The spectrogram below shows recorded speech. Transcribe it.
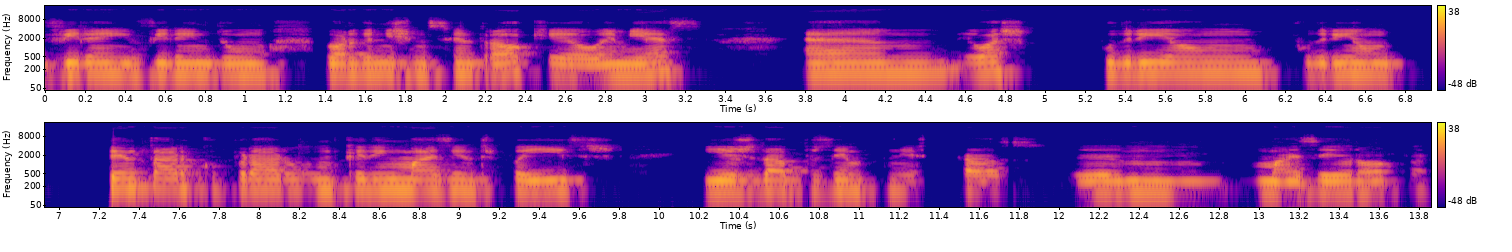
virem, virem de um, do organismo central, que é a OMS, um, eu acho que poderiam, poderiam tentar cooperar um bocadinho mais entre países e ajudar, por exemplo, neste caso, um, mais a Europa.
